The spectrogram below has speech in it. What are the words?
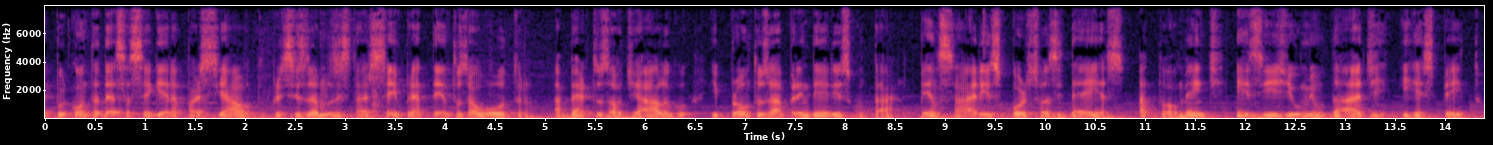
É por conta dessa cegueira parcial que precisamos estar sempre atentos ao outro, abertos ao diálogo e prontos a aprender e escutar. Pensar e expor suas ideias, atualmente, exige humildade e respeito.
